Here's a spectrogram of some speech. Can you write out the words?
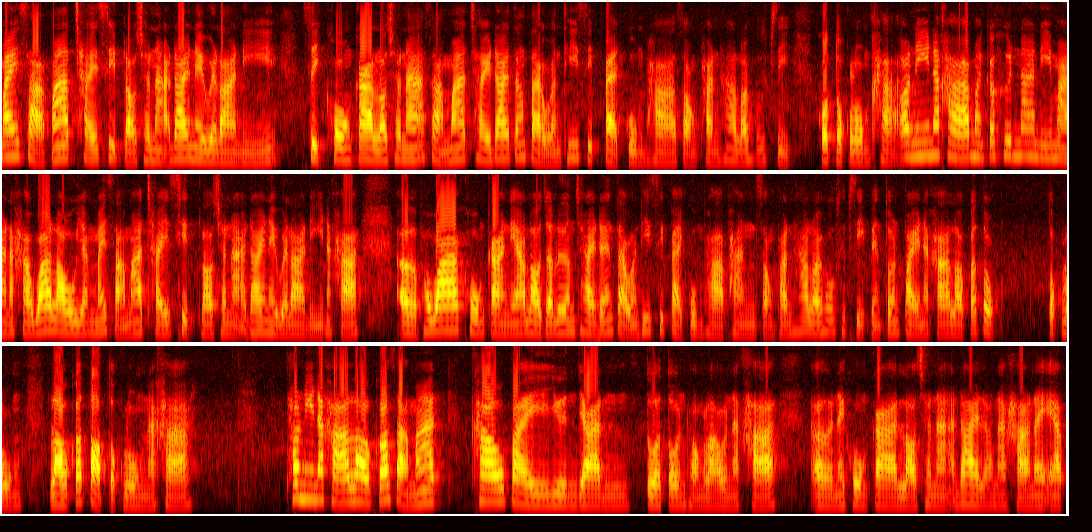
ไม่สามารถใช้สิทธิ์เราชนะได้ในเวลานี้ สิทธิ์โครงการเราชนะสามารถใช้ได้ตั้งแต่วันที่ 18 กุมภาพันธ์2564 กดตกลงค่ะ ตอนนี้นะคะมันก็ขึ้นหน้านี้มานะคะ ว่าเรายังไม่สามารถใช้สิทธิ์เราชนะได้ในเวลานี้นะคะเอ่อเพราะว่าโครงการนี้เราจะเริ่มใช้ได้ตั้งแต่วันที่ 18 กุมภาพันธ์2564 เป็นต้นไปนะคะ เราก็ตกตกลง เราก็ตอบตกลงนะคะ เท่านี้นะคะเราก็สามารถ เข้าไปยืนยันตัวตนของเรานะคะในโครงการเราชนะได้แล้วนะคะในแอป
